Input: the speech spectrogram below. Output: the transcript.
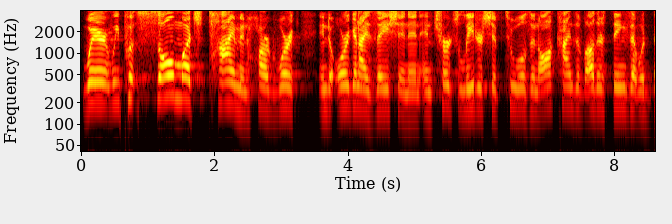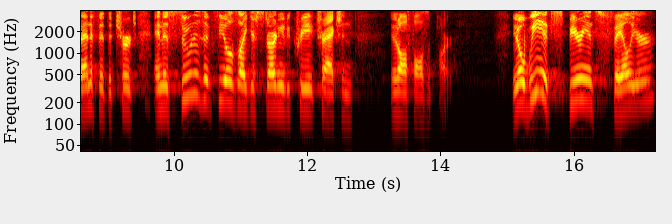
where we put so much time and hard work into organization and, and church leadership tools and all kinds of other things that would benefit the church. And as soon as it feels like you're starting to create traction, it all falls apart. You know, we experience failure,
